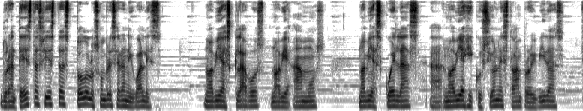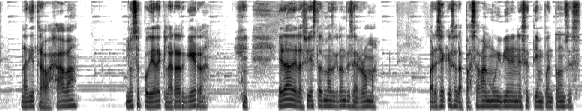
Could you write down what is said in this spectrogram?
Durante estas fiestas todos los hombres eran iguales. No había esclavos, no había amos, no había escuelas, ah, no había ejecuciones, estaban prohibidas, nadie trabajaba, no se podía declarar guerra. Era de las fiestas más grandes en Roma. Parecía que se la pasaban muy bien en ese tiempo entonces.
